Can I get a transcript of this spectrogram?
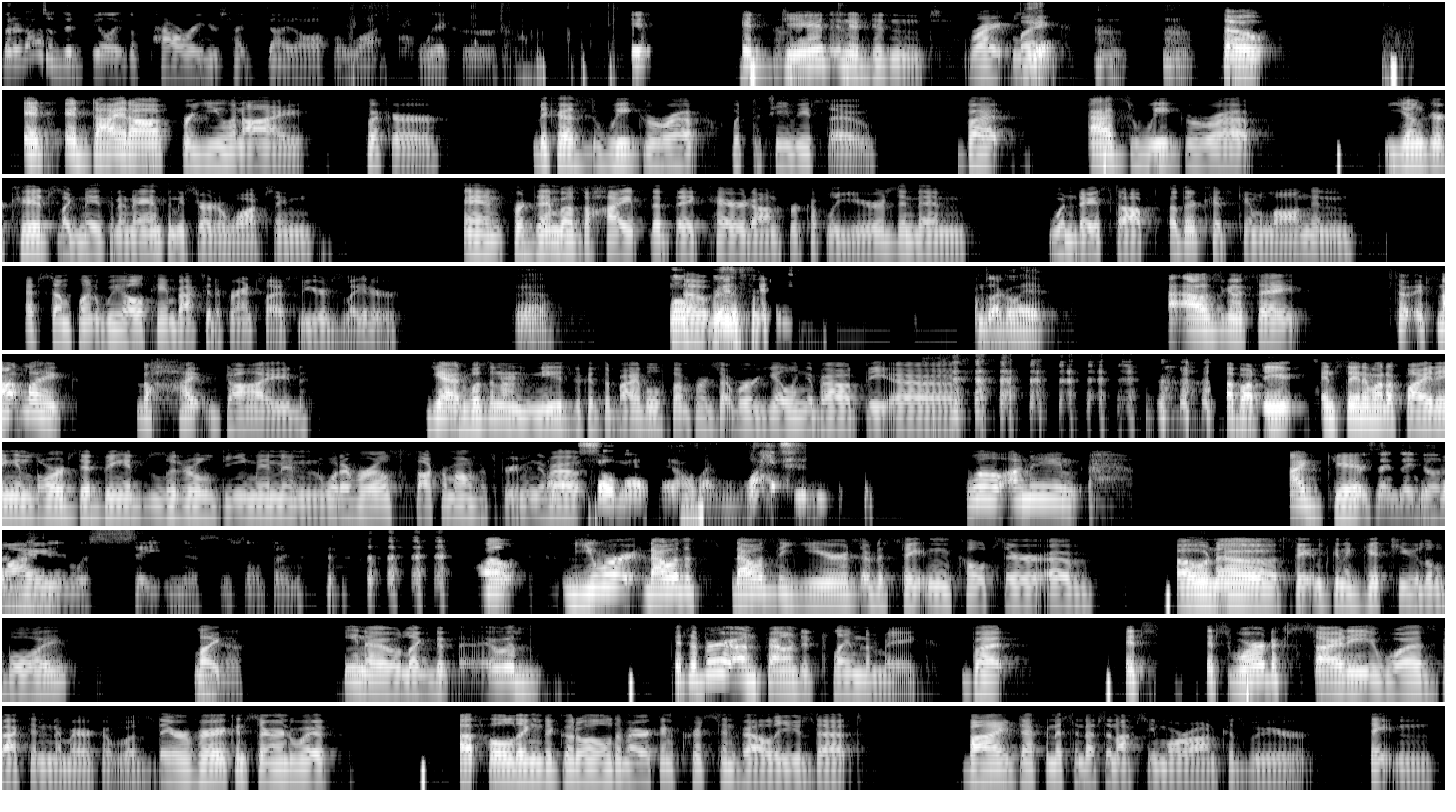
but it also did feel like the Power Rangers hype died off a lot quicker. It it did and it didn't, right? Yeah. Like so it it died off for you and I quicker because we grew up with the TV show. But as we grew up, younger kids like Nathan and Anthony started watching and for them it was a hype that they carried on for a couple of years and then when they stopped, other kids came along and at some point we all came back to the franchise years later. Yeah. Well, So really, it's- for it's- I'm sorry. Go ahead. I, I was gonna say, so it's not like the hype died. Yeah, it wasn't on the news because the Bible thumpers that were yelling about the uh about the insane amount of fighting and Lord Zedd being a literal demon and whatever else soccer moms are screaming I about. was so mad. at. I was like, what? Well, I mean, I get Everything they don't why- understand was Satanists or something. Well, you were that was a, that was the years of the Satan culture of, oh no, Satan's gonna get you, little boy. Like Yeah. you know, like it was. It's a very unfounded claim to make, but it's it's where the society was back then in America was. They were very concerned with upholding the good old American Christian values that, by definition, that's an oxymoron because we're Satan,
